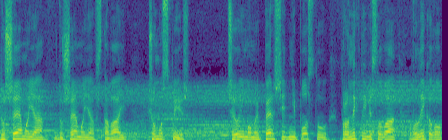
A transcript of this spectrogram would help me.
Душе моя, душе моя, вставай, чому спиш? Чуємо ми перші дні посту проникливі слова великого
